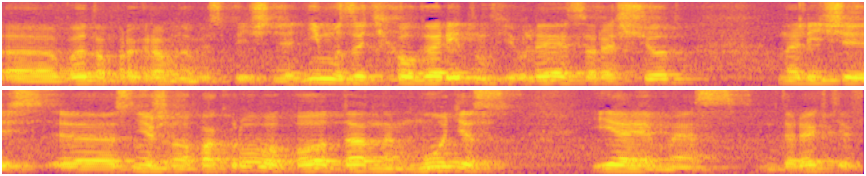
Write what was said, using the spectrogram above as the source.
э, в этом программном обеспечении. Одним из этих алгоритмов является расчет наличия э, снежного покрова по данным MODIS и IMS, Interactive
